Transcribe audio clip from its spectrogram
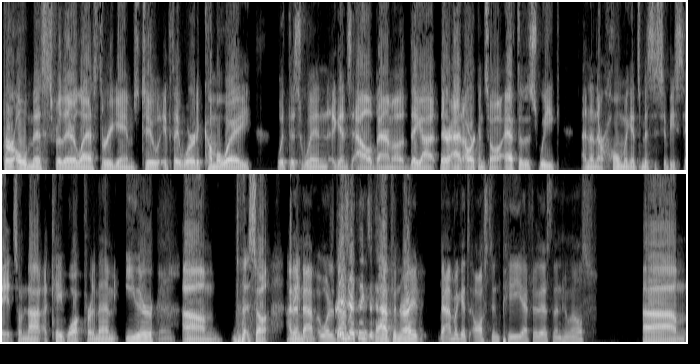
for Ole Miss for their last three games too. If they were to come away with this win against Alabama, they got they're at Arkansas after this week, and then they're home against Mississippi State. So not a cakewalk for them either. Yeah. Um. So I mean, Bama, what is crazier Bama, things have happened, right? Bama gets Austin Peay after this. Then who else? Um,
